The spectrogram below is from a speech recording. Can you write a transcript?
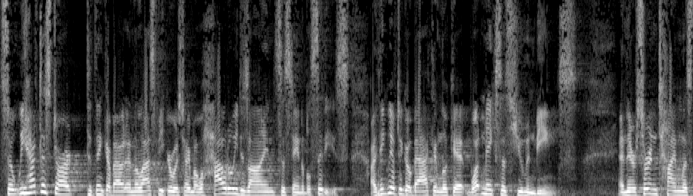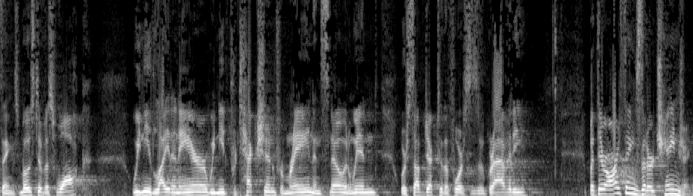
So we have to start to think about, and the last speaker was talking about, well, how do we design sustainable cities? I think we have to go back and look at what makes us human beings. And there are certain timeless things. Most of us walk. We need light and air. We need protection from rain and snow and wind. We're subject to the forces of gravity. But there are things that are changing,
